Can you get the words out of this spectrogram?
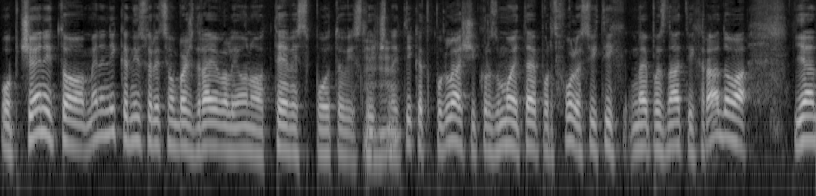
općenito, mene nikad nisu recimo baš drajevali ono TV spotovi i slično. Mhm. I ti kad pogledaš i kroz moj taj portfolio svih tih najpoznatijih radova, ja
